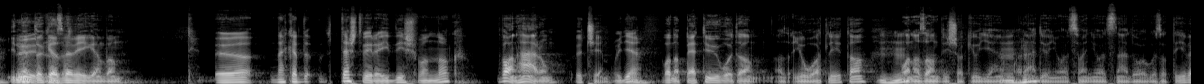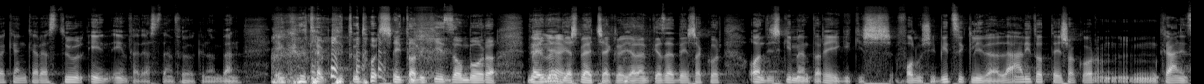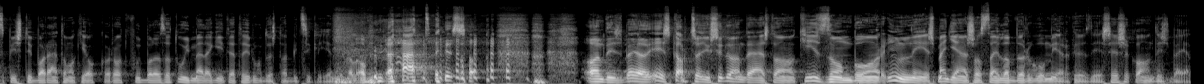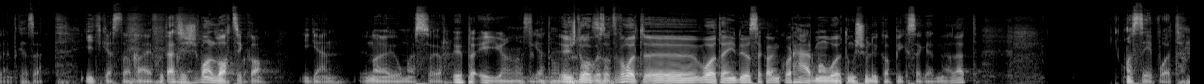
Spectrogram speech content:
Innentől kezdve végem van. Ö, neked testvéreid is vannak, Van három, öcsém. ugye? Van a Pető, volt a, a jó atléta, uh-huh. van az Andris, aki ugye uh-huh. a Rádió 88-nál dolgozott éveken keresztül. Én, én fedeztem föl különben. Én küldtem ki tudósítani Kizzomborra, meg Tényleg? egyes meccsekről jelentkezett be, és akkor Andris kiment a régi kis falusi biciklivel, leállította, és akkor mm, Kránic Pisti barátom, aki akkor ott futballozott, úgy melegített, hogy rugdosta a bicikliének a labdát, és a Andris bejelent, és kapcsoljuk Sigandást a Kizombor, ülés, megyens osztály labdarúgó mérkőzés, és akkor Andris bejelentkezett. Így kezdte a pályafutás, és van Lacika. Igen, ő nagyon jó messzőr. Ő igen, azt Igen, ő is dolgozott. Volt, ö, volt egy időszak, amikor hárman voltunk sülik a Pixeged mellett. Az szép volt.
